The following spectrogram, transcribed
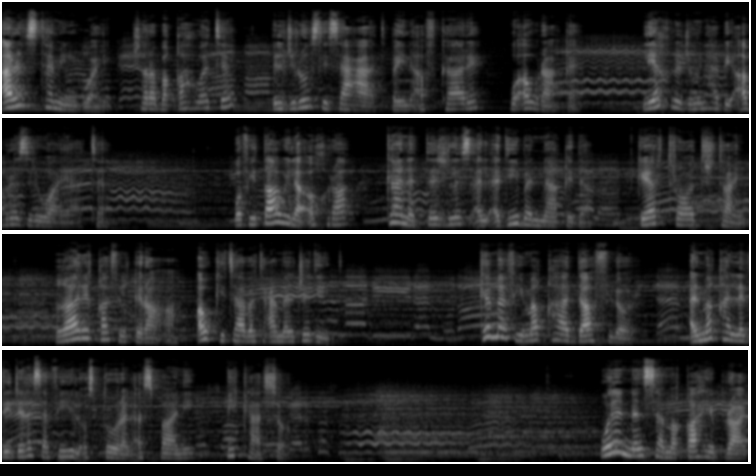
أرنست هيمينغواي شرب قهوته بالجلوس لساعات بين أفكاره وأوراقه ليخرج منها بأبرز رواياته. وفي طاولة أخرى كانت تجلس الأديبة الناقدة جيرترود شتاين غارقة في القراءة أو كتابة عمل جديد. كما في مقهى دو فلور المقهى الذي جلس فيه الأسطورة الأسباني بيكاسو. ولن ننسى مقاهي براغ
